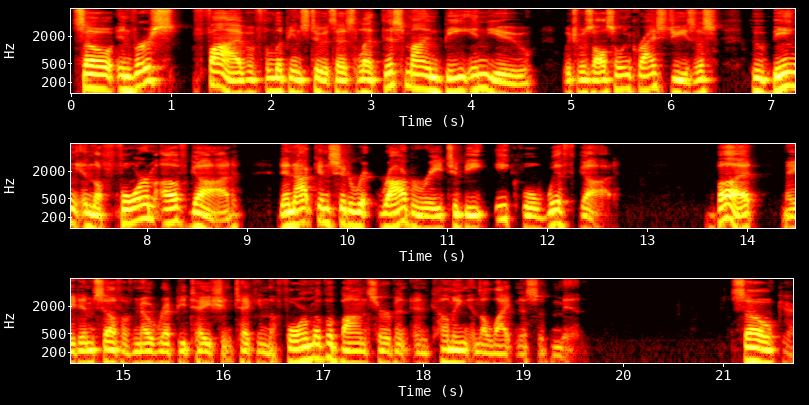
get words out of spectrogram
So in verse 5 of Philippians 2, it says, Let this mind be in you, which was also in Christ Jesus, who being in the form of God, did not consider it robbery to be equal with God, but made himself of no reputation, taking the form of a bondservant and coming in the likeness of men. So Okay.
